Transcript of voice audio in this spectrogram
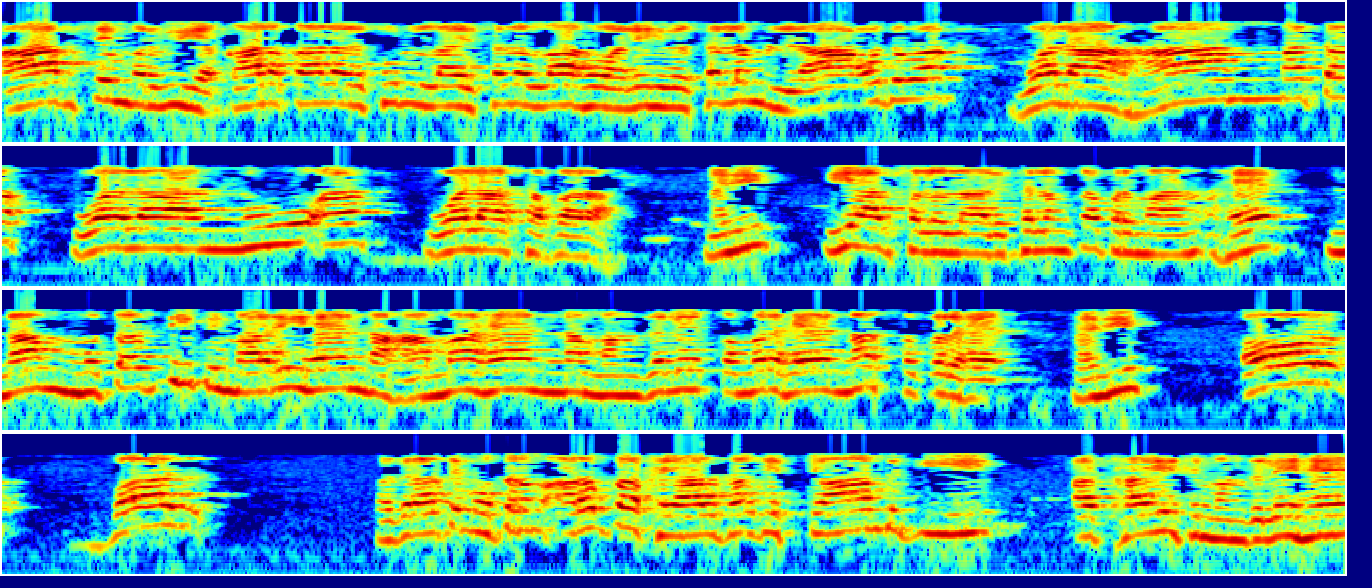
آپ سے مروی ہے۔ کال کال رسول اللہ صلی اللہ علیہ وسلم، لا ادوا ولا حامت ولا نو ولا سفرا نہیں یعنی یہ آپ صلی اللہ علیہ وسلم کا فرمان ہے، نہ متعدی بیماری ہے، نہ ہامہ ہے، نہ منزل قمر ہے، نہ سفر ہے۔ ہاں جی؟ اور بعض حضرات محترم عرب کا خیال تھا کہ چاند کی اٹھائیس منزلیں ہیں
